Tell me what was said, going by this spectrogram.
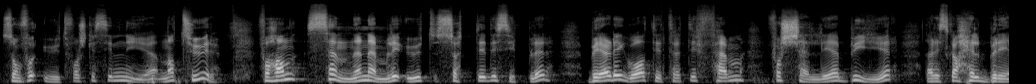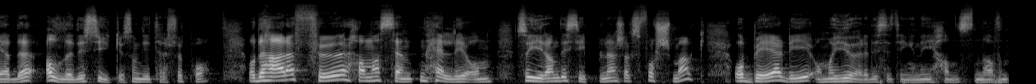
som får utforske sin nye natur. For han sender nemlig ut 70 disipler, ber de gå til 35 forskjellige byer der de skal helbrede alle de syke som de treffer på. Og det her er før han har sendt Den hellige ånd. Så gir han disiplene disiplene en slags forsmak og ber de om å gjøre disse tingene i hans navn.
